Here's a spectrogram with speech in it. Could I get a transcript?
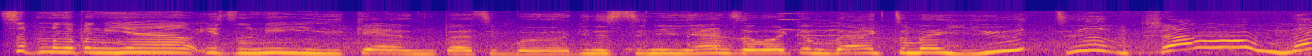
What's up mga pangyaw? It's me, Ken Possible. Ginusto niyo yan, so welcome back to my YouTube channel!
